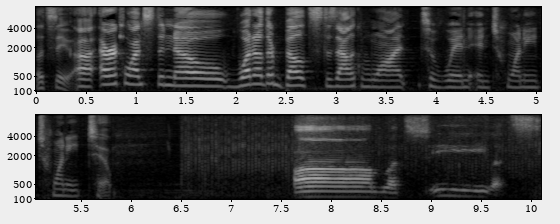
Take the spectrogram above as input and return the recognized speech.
let's see. Uh, Eric wants to know what other belts does Alec want to win in 2022. Um, let's see. Let's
